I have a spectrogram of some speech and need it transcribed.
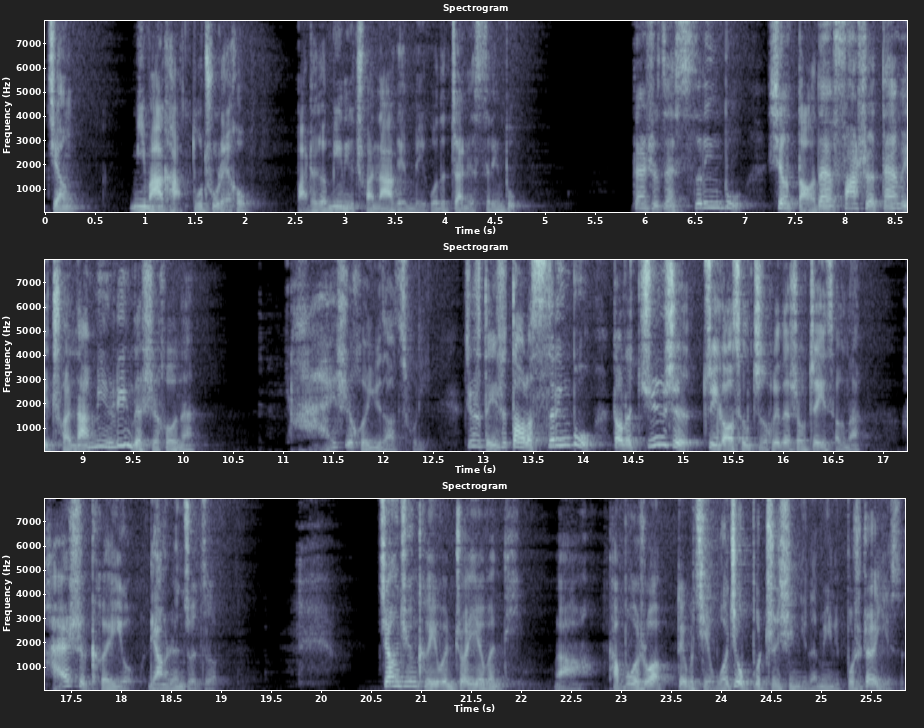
将密码卡读出来后，把这个命令传达给美国的战略司令部。但是在司令部向导弹发射单位传达命令的时候呢，还是会遇到阻力，就是等于是到了司令部，到了军事最高层指挥的时候，这一层呢，还是可以有两人准则。将军可以问专业问题啊，他不会说对不起，我就不执行你的命令，不是这个意思。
